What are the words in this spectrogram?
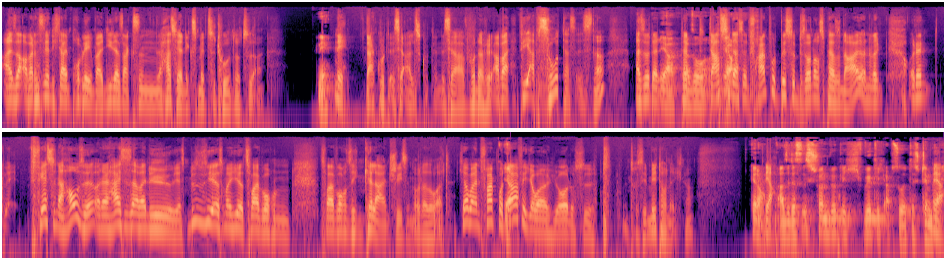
Also, aber das ist ja nicht dein Problem, weil Niedersachsen hast ja nichts mit zu tun, sozusagen. Nee. Nee. Na gut, ist ja alles gut, dann ist ja wunderschön. Aber wie absurd das ist, ne? Also dann, ja, dann also, darfst ja. du das in Frankfurt bist du besonderes Personal und dann, und dann fährst du nach Hause und dann heißt es aber, nö, jetzt müssen sie erstmal hier zwei Wochen, zwei Wochen sich einen Keller einschließen oder sowas. Ja, aber in Frankfurt ja. darf ich, aber ja, das äh, interessiert mich doch nicht. Ne? Genau, ja. also das ist schon wirklich, wirklich absurd, das stimmt. Ja.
